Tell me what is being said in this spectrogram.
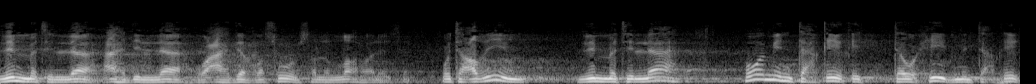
ذمة الله عهد الله وعهد الرسول صلى الله عليه وسلم. وتعظيم ذمة الله هو من تحقيق التوحيد من تحقيق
